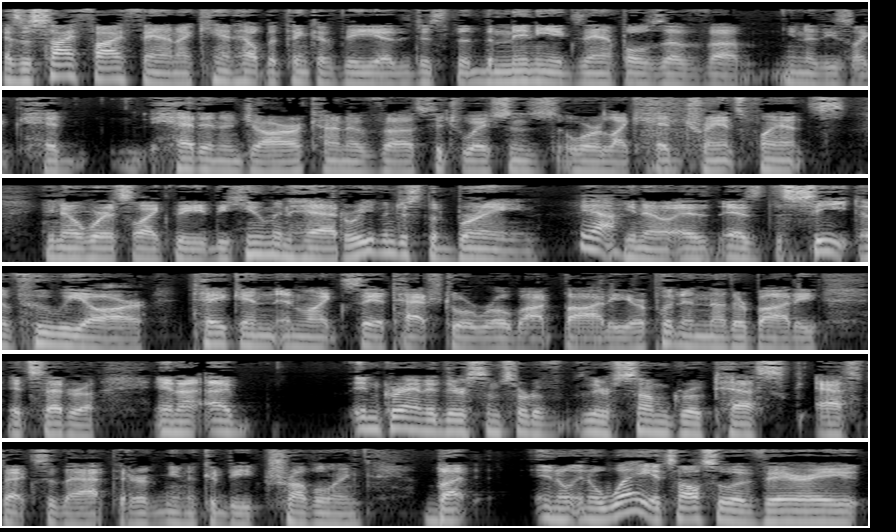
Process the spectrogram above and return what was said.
as a sci-fi fan, I can't help but think of the uh, just the, the many examples of uh, you know these like head head in a jar kind of uh, situations, or like head transplants. You know, where it's like the the human head, or even just the brain. Yeah. You know, as as the seat of who we are, taken and like say attached to a robot body, or put in another body, etc. And I, I and granted, there's some sort of there's some grotesque aspects of that that are you know could be troubling, but in a, in a way, it's also a very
